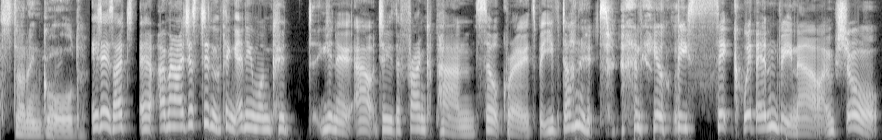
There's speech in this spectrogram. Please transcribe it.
Stunning gold. It is. I, I mean, I just didn't think anyone could, you know, outdo the Frankopan Silk Roads, but you've done it, and he'll be sick with envy now. I'm sure.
